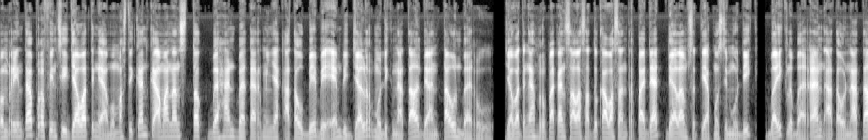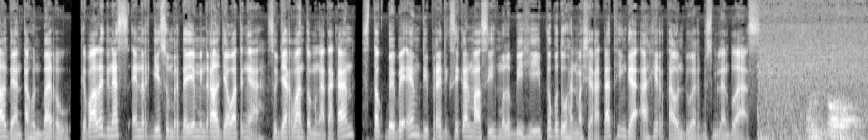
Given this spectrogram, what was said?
Pemerintah Provinsi Jawa Tengah memastikan keamanan stok bahan bakar minyak atau BBM di jalur mudik Natal dan Tahun Baru. Jawa Tengah merupakan salah satu kawasan terpadat dalam setiap musim mudik, baik Lebaran atau Natal dan Tahun Baru. Kepala Dinas Energi Sumber Daya Mineral Jawa Tengah, Sujarwanto mengatakan, stok BBM diprediksikan masih melebihi kebutuhan masyarakat hingga akhir tahun 2019. Untuk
